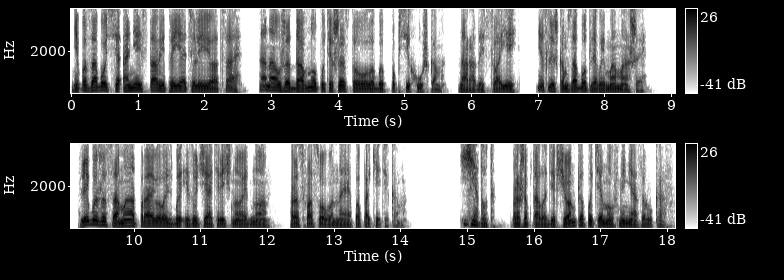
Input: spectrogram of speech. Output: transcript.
Не позаботься о ней старый приятель ее отца, она уже давно путешествовала бы по психушкам, на радость своей, не слишком заботливой мамаши. Либо же сама отправилась бы изучать речное дно, расфасованное по пакетикам. «Едут», — прошептала девчонка, потянув меня за рукав.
